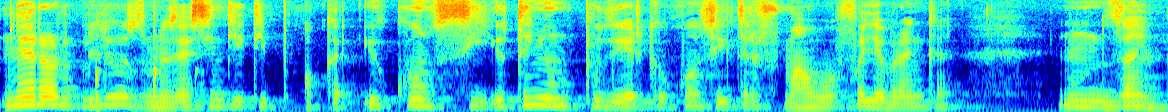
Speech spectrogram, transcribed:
não era orgulhoso, mas é sentir tipo, ok, eu consigo, eu tenho um poder que eu consigo transformar uma folha branca num desenho.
